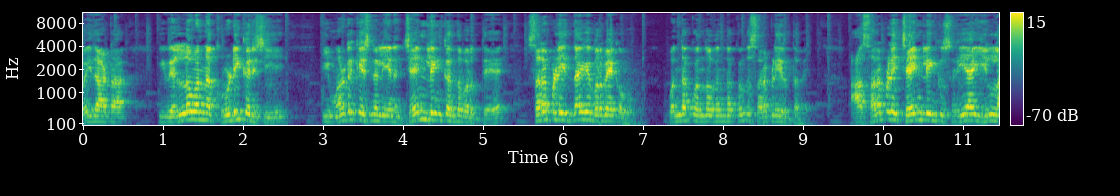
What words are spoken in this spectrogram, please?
ಹೊಯ್ದಾಟ ಇವೆಲ್ಲವನ್ನು ಕ್ರೋಢೀಕರಿಸಿ ಈ ಮರ್ಡರ್ ಕೇಸ್ನಲ್ಲಿ ಏನು ಚೈನ್ ಲಿಂಕ್ ಅಂತ ಬರುತ್ತೆ, ಸರಪಳಿ ಇದ್ದಾಗೆ ಬರಬೇಕವು ಒಂದಕ್ಕೊಂದು ಒಂದಕ್ಕೊಂದು ಸರಪಳಿ ಇರ್ತವೆ. ಆ ಸರಪಳಿ ಚೈನ್ ಲಿಂಕ್ ಸರಿಯಾಗಿ ಇಲ್ಲ,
